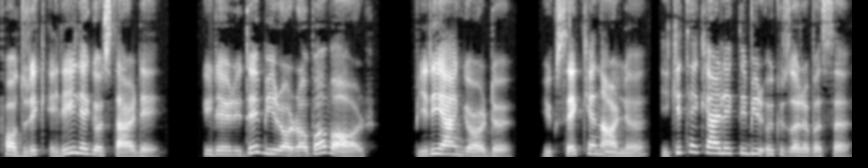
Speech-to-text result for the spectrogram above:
Podrick eliyle gösterdi. İleride bir araba var. Brienne gördü. Yüksek kenarlı, iki tekerlekli bir öküz arabası.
